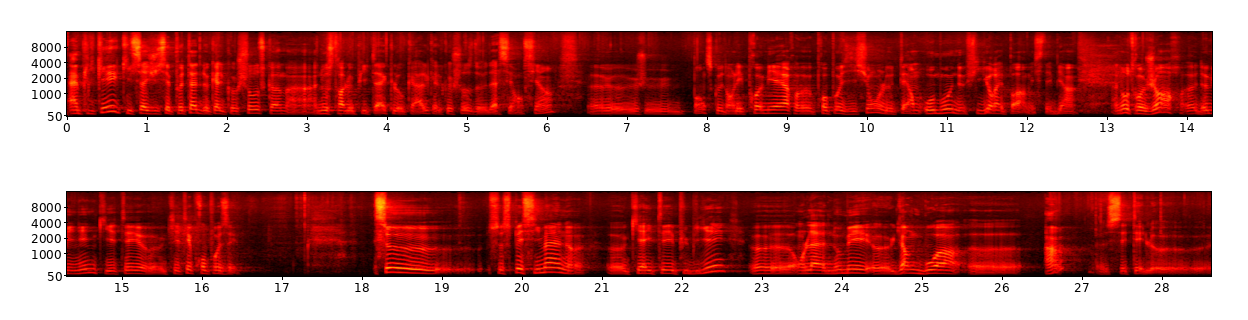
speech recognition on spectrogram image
impliquait qu'il s'agissait peut-être de quelque chose comme un, australopithèque local, quelque chose d'assez ancien. Euh, je pense que dans les premières euh, propositions, le terme homo ne figurait pas, mais c'était bien un autre genre d'hominine qui, était, qui était proposé. Ce, ce spécimen qui a été publié, on l'a nommé Yangbois c'était le,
